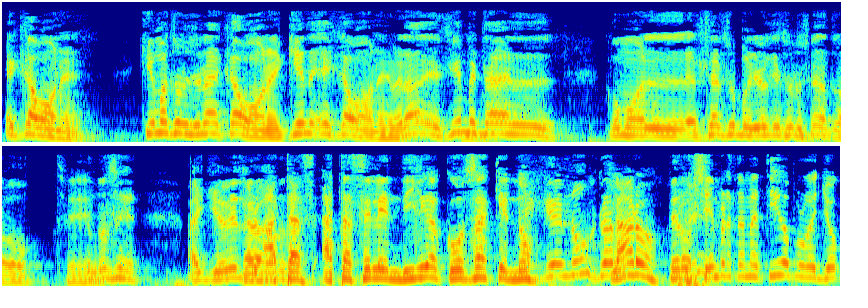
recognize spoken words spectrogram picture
Es Cabones. ¿Quién va a solucionar? Es Cabones. ¿Quién es Cabones? ¿Verdad? Siempre está el como el, el ser superior que soluciona todo. Entonces, hay que ver... Claro, hasta, hasta se le endilga cosas que no. que no, claro. Pero siempre está metido porque yo...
